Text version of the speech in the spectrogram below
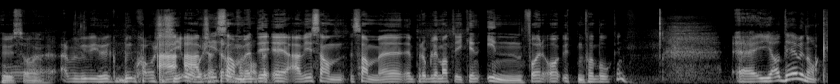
hus og Er vi i samme, er samme problematikken innenfor og utenfor boken? Eh, ja, det er vi nok.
